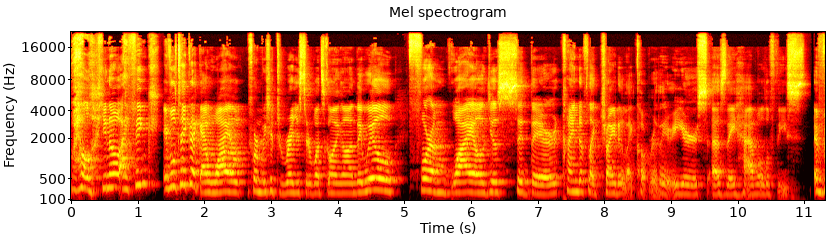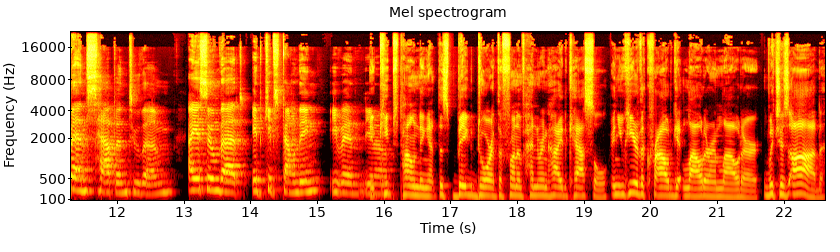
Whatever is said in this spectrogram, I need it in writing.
Well, you know, I think it will take like a while for Misha to register what's going on. They will, for a while, just sit there, kind of like try to like cover their ears as they have all of these events happen to them. I assume that it keeps pounding, even you it know. keeps pounding at this big door at the front of Henrenheide Castle, and you hear the crowd get louder and louder, which is odd.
